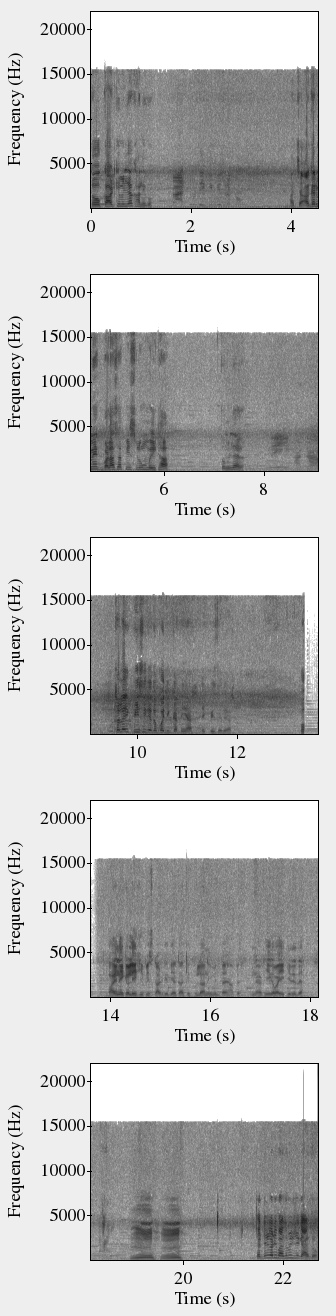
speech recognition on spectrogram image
तो काट के मिल जाए खाने को? काट के बस एक ही पीस रखा हूँ। अच्छा अगर मैं एक बड़ा सा पीस लूँ मीठा तो मिल जाएगा? आपको पूरा चलो एक पीस ही दे दो कोई दिक्कत नहीं यार एक पीस दे दो यार। भाई ने केवल एक ही पीस काट के दिया कहा कि खुला नहीं मिलता है यहाँ पे। मैंने कहा ठीक है भाई एक ही दे दे। हम्म हम्म। छत्तीसगढ़ी भाषा में इसे क्या कहते हो?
